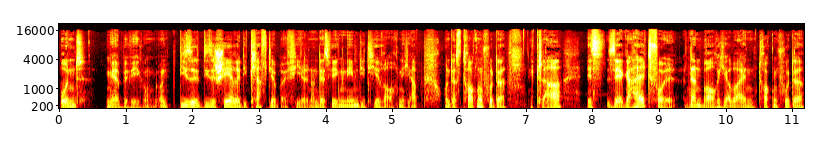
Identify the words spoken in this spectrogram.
und mehr Bewegung. Und diese, diese Schere, die klafft ja bei vielen und deswegen nehmen die Tiere auch nicht ab. Und das Trockenfutter, klar, ist sehr gehaltvoll. Dann brauche ich aber ein Trockenfutter,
